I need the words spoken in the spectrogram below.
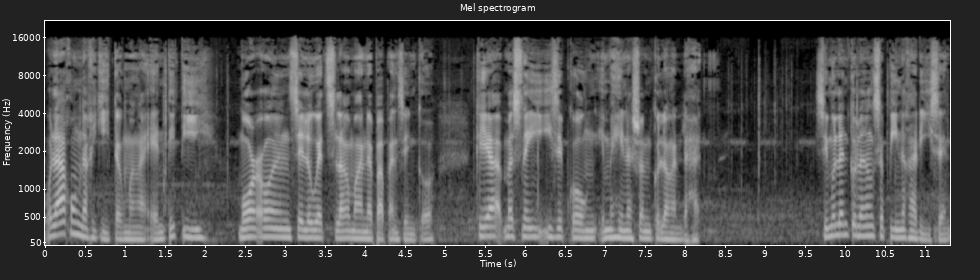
Wala akong nakikitang mga entity, more on silhouettes lang ang mga napapansin ko. Kaya mas naiisip kong imahinasyon ko lang ang lahat. Simulan ko lang sa pinaka-recent.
